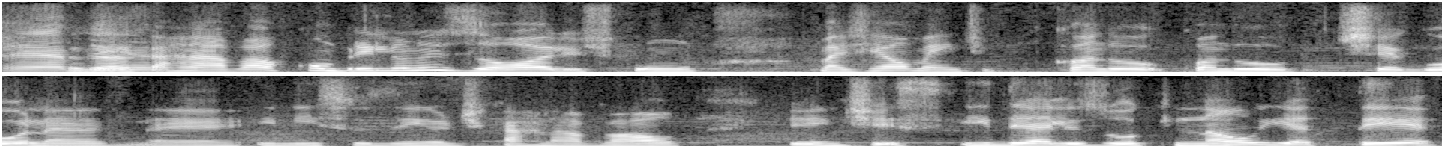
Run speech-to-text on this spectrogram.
É, carnaval com brilho nos olhos, com... Mas realmente, quando, quando chegou, né, né, iníciozinho de carnaval, a gente idealizou que não ia ter,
